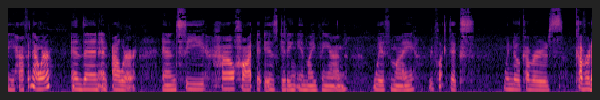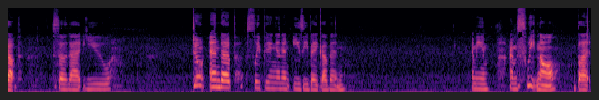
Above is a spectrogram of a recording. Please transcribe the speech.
a half an hour and then an hour and see how hot it is getting in my van with my Reflectix window covers covered up so that you don't end up sleeping in an easy bake oven. I mean, I'm sweet and all, but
